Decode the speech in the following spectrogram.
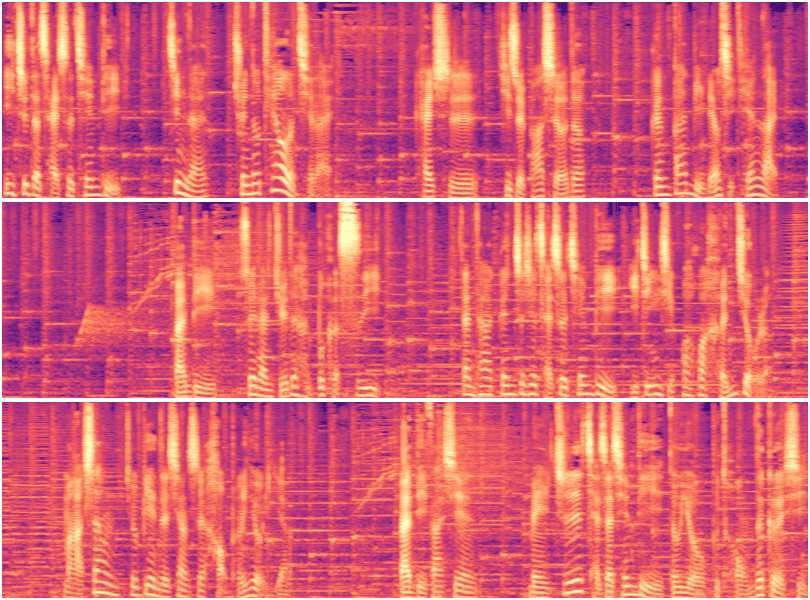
一支的彩色铅笔，竟然全都跳了起来，开始七嘴八舌的跟斑比聊起天来。斑比虽然觉得很不可思议，但他跟这些彩色铅笔已经一起画画很久了，马上就变得像是好朋友一样。斑比发现，每支彩色铅笔都有不同的个性。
